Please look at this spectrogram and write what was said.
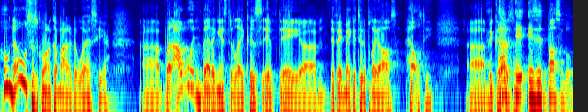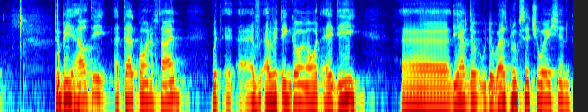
Who knows who's going to come out of the West here? Uh, but I wouldn't bet against the Lakers if they um, if they make it to the playoffs healthy uh, because Um, is it possible to be healthy at that point of time with uh, everything going on with AD? Uh, you have the the Westbrook situation.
